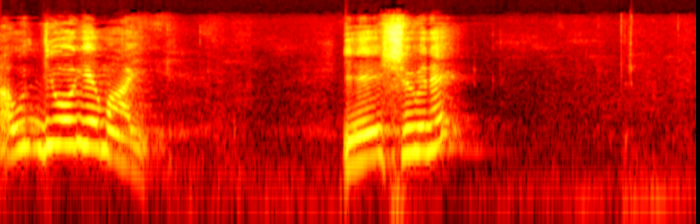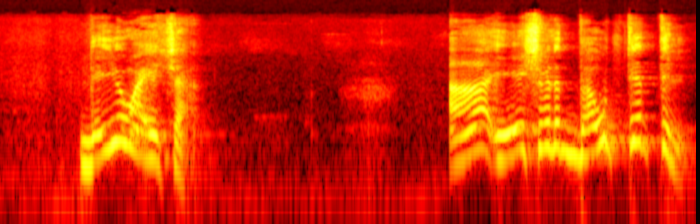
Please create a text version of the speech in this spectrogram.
ഔദ്യോഗികമായി യേശുവിനെ ദൈവം അയച്ച ആ യേശുവിന്റെ ദൗത്യത്തിൽ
